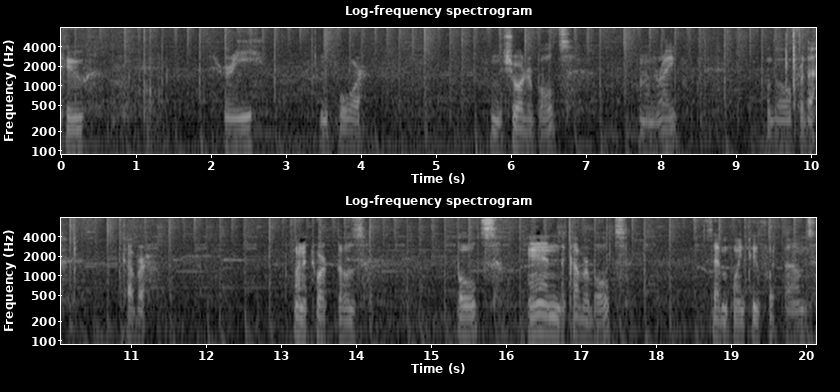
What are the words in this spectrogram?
two, three, and four. And the shorter bolts, one on the right, we'll go for the cover. I'm going to torque those bolts and the cover bolts 7.2 foot-pounds.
